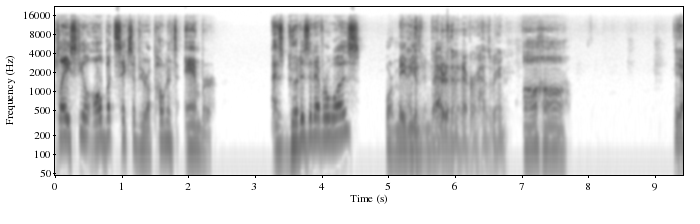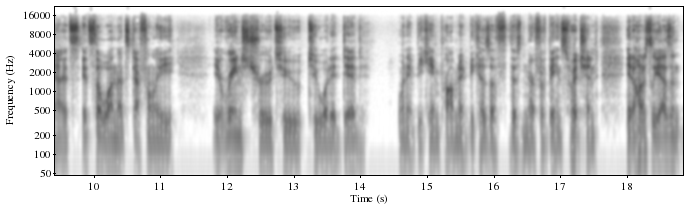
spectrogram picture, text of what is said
Play steal all but six of your opponent's amber. As good as it ever was, or maybe even better, better than it ever has been. Uh huh. Yeah, it's it's the one that's definitely it reigns true to to what it did when it became prominent because of the nerf of Bait and Switch, and it honestly hasn't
